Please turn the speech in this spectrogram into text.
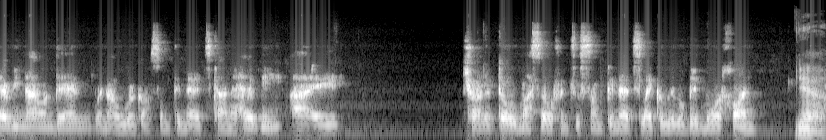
every now and then when I work on something that's kind of heavy, I try to throw myself into something that's like a little bit more fun. Yeah.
